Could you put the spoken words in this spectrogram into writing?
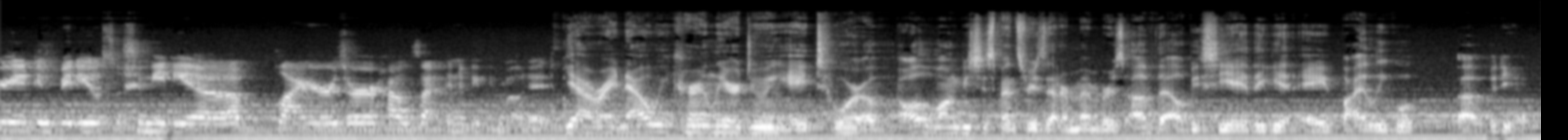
you're gonna do video, social media, flyers, or how's that gonna be promoted? Yeah, right now we currently are doing a tour of all the Long Beach dispensaries that are members of the LBCA. They get a Buy Legal uh, video.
